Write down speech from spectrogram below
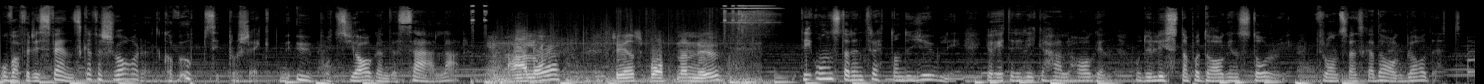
och varför det svenska försvaret gav upp sitt projekt med ubåtsjagande sälar. Hallå? Syns bottnen nu? Det är onsdag den 13 juli. Jag heter Erika Hallhagen och du lyssnar på Dagens Story från Svenska Dagbladet.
